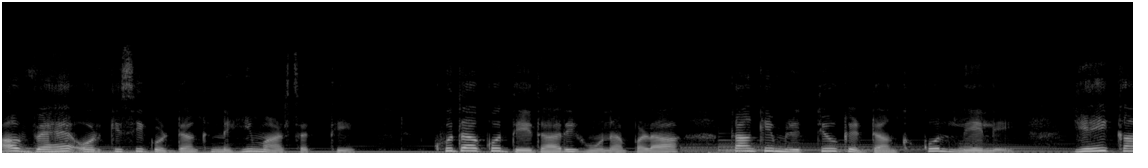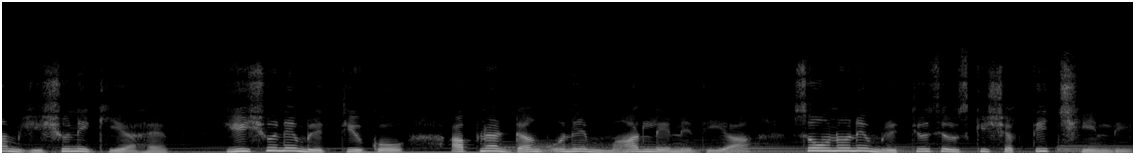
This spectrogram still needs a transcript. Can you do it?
अब वह और किसी को डंक नहीं मार सकती। खुदा को देदारी होना पड़ा ताकि मृत्यु के डंक को ले ले। यही काम यीशु ने किया है। यीशु ने मृत्यु को अपना डंक उन्हें मार लेने दिया, सो उन्होंने मृत्यु से उसकी शक्ति छीन ली।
